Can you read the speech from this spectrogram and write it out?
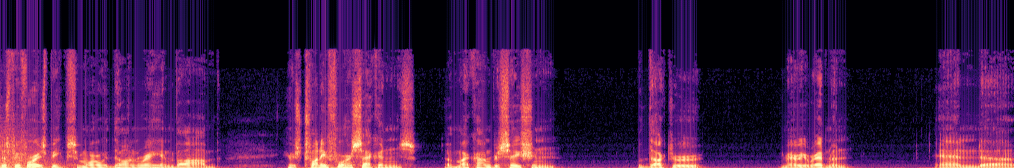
Just before I speak some more with Dawn Rae and Bob, here's 24 seconds of my conversation with Dr. Mary Redmond, and uh,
